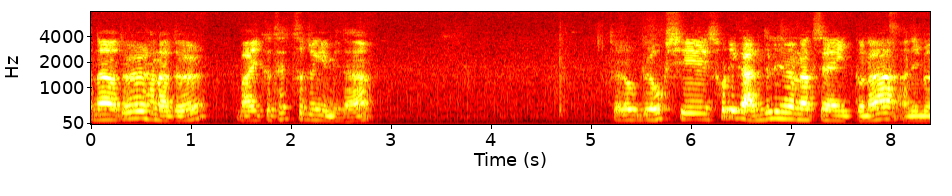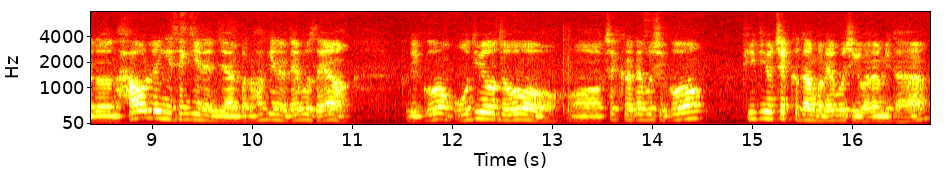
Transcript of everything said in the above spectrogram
하나 둘 하나 둘 마이크 테스트 중입니다. 자, 여러분들 혹시 소리가 안 들리는 학생이 있거나 아니면은 하울링이 생기는지 한번 확인을 해보세요. 그리고 오디오도 어, 체크를 해보시고 비디오 체크도 한번 해보시기 바랍니다.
